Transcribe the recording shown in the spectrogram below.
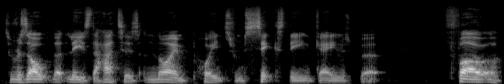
It's a result that leaves the Hatters nine points from 16 games, but far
